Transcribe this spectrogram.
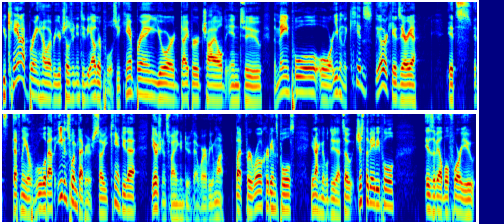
You cannot bring, however, your children into the other pools. You can't bring your diaper child into the main pool or even the kids, the other kids area it's it's definitely a rule about even swim diapers. So you can't do that. The ocean is fine; you can do that wherever you want. But for Royal Caribbean's pools, you're not gonna be able to do that. So just the baby pool is available for you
